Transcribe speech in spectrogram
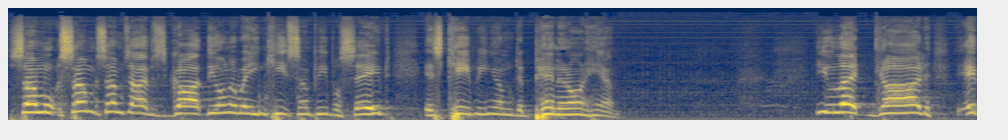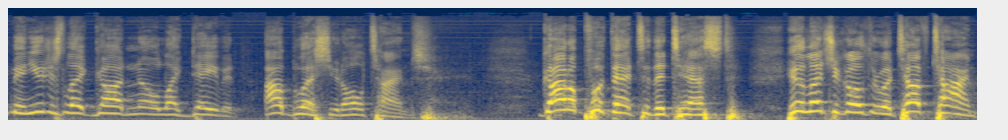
Some, some, sometimes God, the only way you can keep some people saved is keeping them dependent on Him. You let God, amen, you just let God know, like David, I'll bless you at all times. God will put that to the test. He'll let you go through a tough time.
